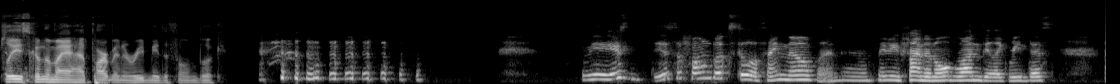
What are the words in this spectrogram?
Please come to my apartment and read me the phone book. I mean, is is the phone book still a thing though? But uh, maybe find an old one, be like, read this.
